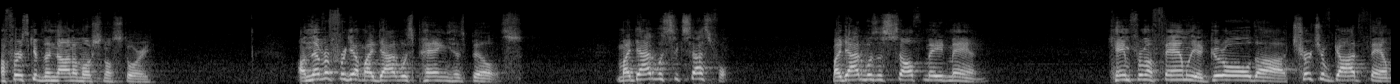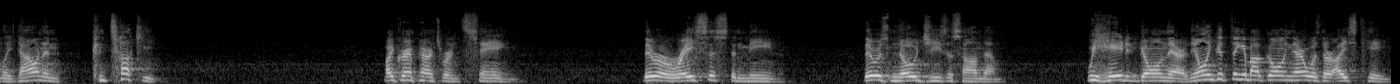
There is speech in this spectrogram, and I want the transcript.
I'll first give the non emotional story. I'll never forget my dad was paying his bills. My dad was successful. My dad was a self made man. Came from a family, a good old uh, Church of God family down in Kentucky. My grandparents were insane. They were racist and mean. There was no Jesus on them. We hated going there. The only good thing about going there was their iced tea.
